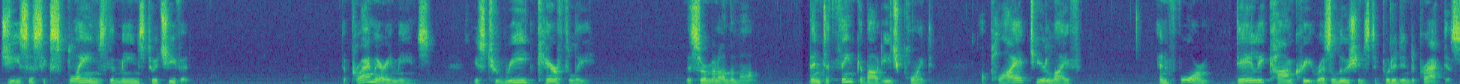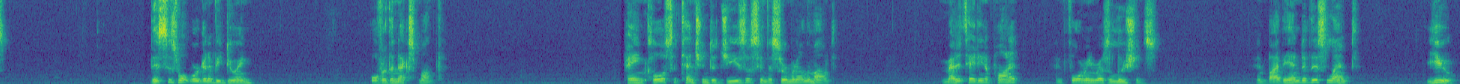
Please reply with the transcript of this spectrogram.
Jesus explains the means to achieve it. The primary means is to read carefully the Sermon on the Mount, then to think about each point, apply it to your life, and form daily concrete resolutions to put it into practice. This is what we're going to be doing over the next month. Paying close attention to Jesus in the Sermon on the Mount, meditating upon it, and forming resolutions. And by the end of this Lent, you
